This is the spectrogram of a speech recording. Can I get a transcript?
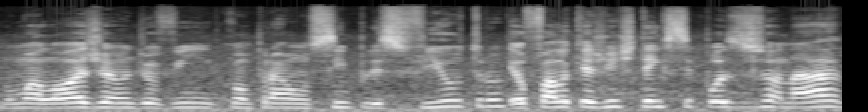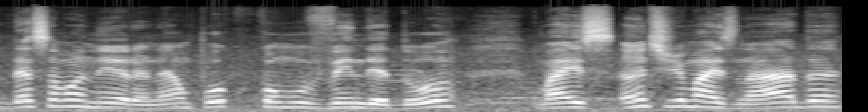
numa loja onde eu vim comprar um simples filtro, eu falo que a gente tem que se posicionar dessa maneira, né? Um pouco como vendedor, mas antes de mais nada,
